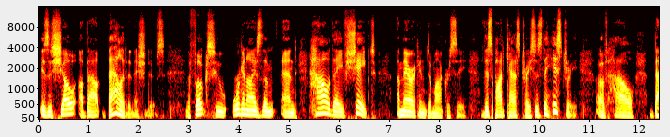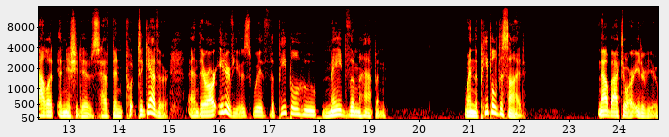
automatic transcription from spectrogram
is a show about ballot initiatives, the folks who organize them, and how they've shaped American democracy. This podcast traces the history of how ballot initiatives have been put together, and there are interviews with the people who made them happen when the people decide. Now back to our interview.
